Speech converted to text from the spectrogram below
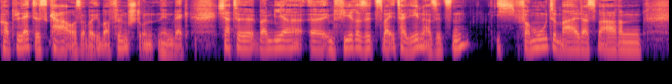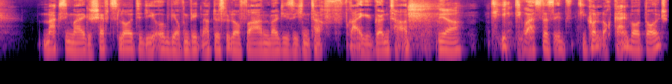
Komplettes Chaos, aber über fünf Stunden hinweg. Ich hatte bei mir äh, im Vierersitz zwei Italiener sitzen. Ich vermute mal, das waren maximal Geschäftsleute, die irgendwie auf dem Weg nach Düsseldorf waren, weil die sich einen Tag frei gegönnt haben. Ja. Die, du hast das, die konnten auch kein Wort Deutsch,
